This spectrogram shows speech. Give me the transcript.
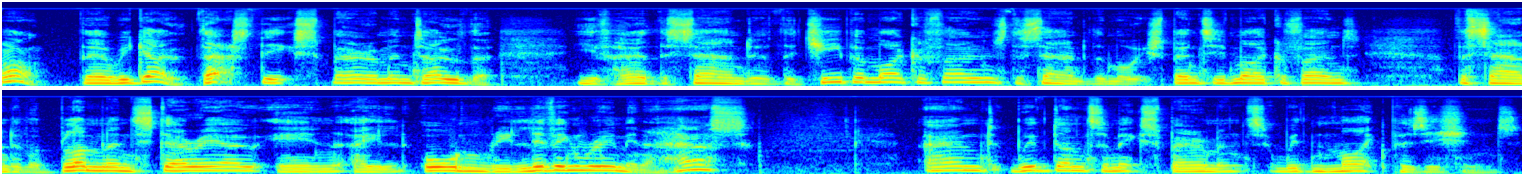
Well, there we go. That's the experiment over. You've heard the sound of the cheaper microphones, the sound of the more expensive microphones, the sound of a Blumlein stereo in an ordinary living room in a house, and we've done some experiments with mic positions.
